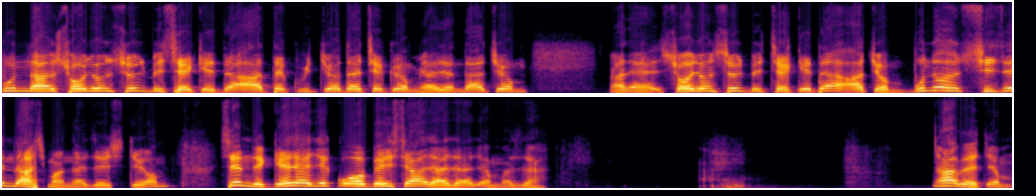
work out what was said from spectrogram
Bunda sorunsuz bir şekilde artık videoda çekiyorum yayında açıyorum. Hani sorunsuz bir şekilde açıyorum. Bunu sizin de açmanızı istiyorum. Şimdi gelecek o beşi aramıza. Abicim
